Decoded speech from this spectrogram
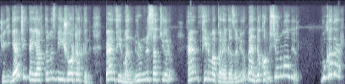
Çünkü gerçekten yaptığımız bir iş ortaklık. Ben firmanın ürünü satıyorum. Hem firma para kazanıyor, ben de komisyonumu alıyorum. Bu kadar.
